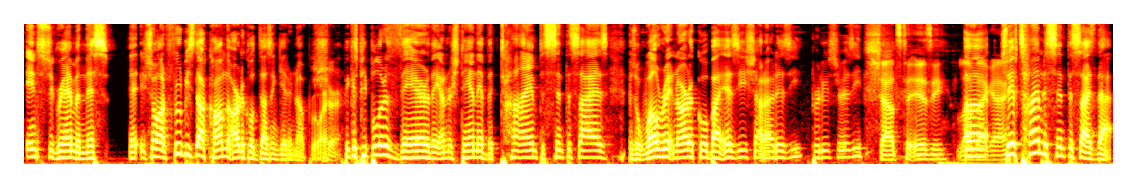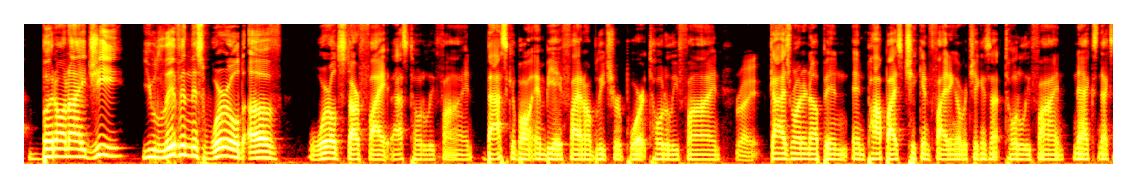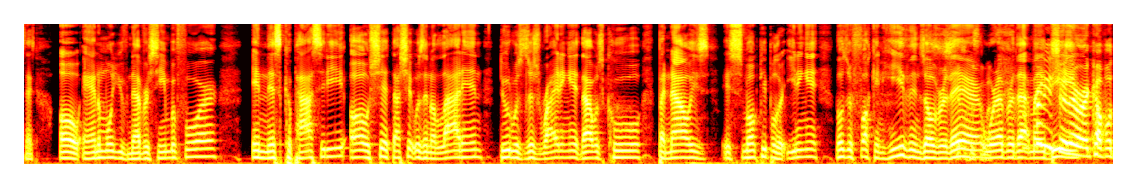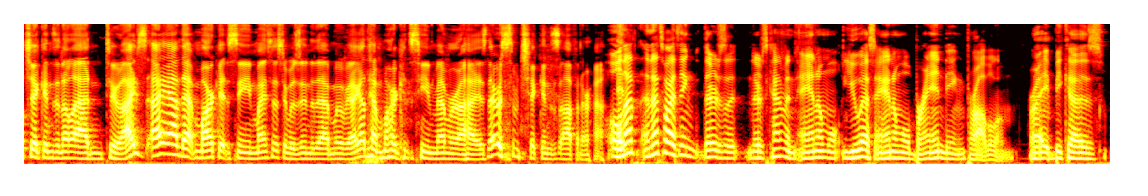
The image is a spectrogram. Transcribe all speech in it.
Instagram and this. Eh, So on foodbeast.com, the article doesn't get an uproar Sure. because people are there. They understand. They have the time to synthesize. There's a well written article by Izzy. Shout out Izzy, producer Izzy. Shouts to Izzy. Love Uh, that guy. So you have time to synthesize that. But on IG, you live in this world of World Star fight. That's totally fine. Basketball NBA fight on Bleacher Report. Totally fine. right. Guys running up in, in Popeye's chicken fighting over chicken. Totally fine. Next, next, next. Oh, animal you've never seen before in this capacity. Oh shit, that shit was in Aladdin. Dude was just writing it. That was cool. But now he's is smoke people are eating it. Those are fucking heathens over there, wherever that may Pretty be. sure there were a couple chickens in Aladdin too. I, I have that market scene. My sister was into that movie. I got that market scene memorized. There was some chickens hopping around. Well, that and that's why I think there's a there's kind of an animal U.S. animal branding problem, right? Mm-hmm. Because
